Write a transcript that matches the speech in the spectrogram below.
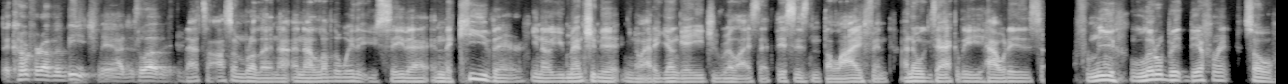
the comfort of a beach, man. I just love it. That's awesome, brother. And I, and I love the way that you say that. And the key there, you know, you mentioned it, you know, at a young age, you realize that this isn't the life. And I know exactly how it is for me, a little bit different. So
